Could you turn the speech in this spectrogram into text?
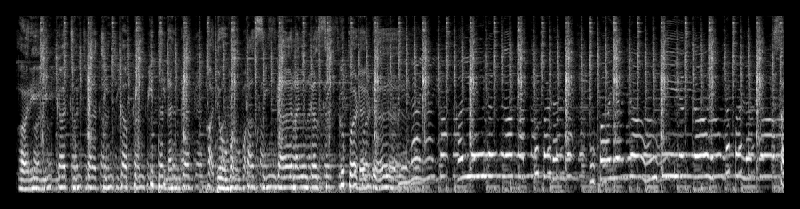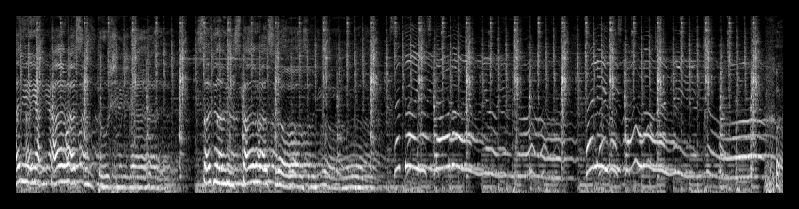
అరే ఇంకా చుంక జింక పెంకితనంగా అదో వంక సింగారంగ సిగ్గుపడంగా ఇలా ఇంకా కల్లోలంగా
